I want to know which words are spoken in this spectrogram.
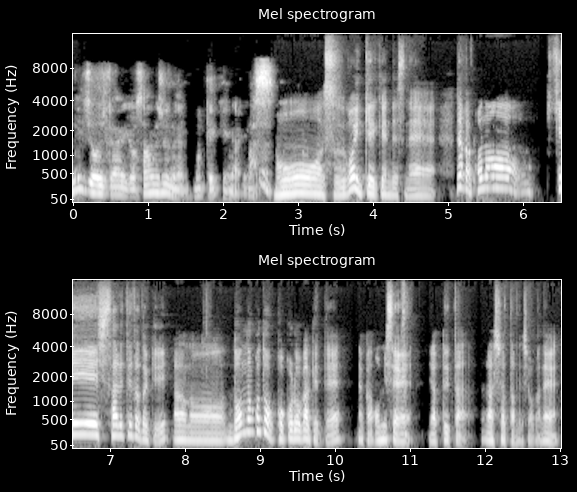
24時間営業30年の経験があります。おー、すごい経験ですね。なんかこの経営されてた時、あの、どんなことを心がけて、なんかお店やってた、らっしゃったんでしょうかね。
